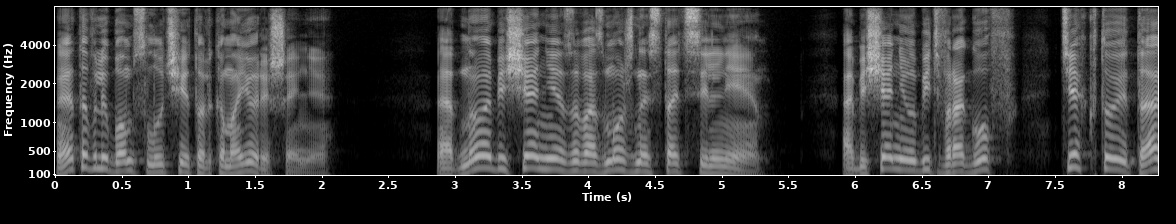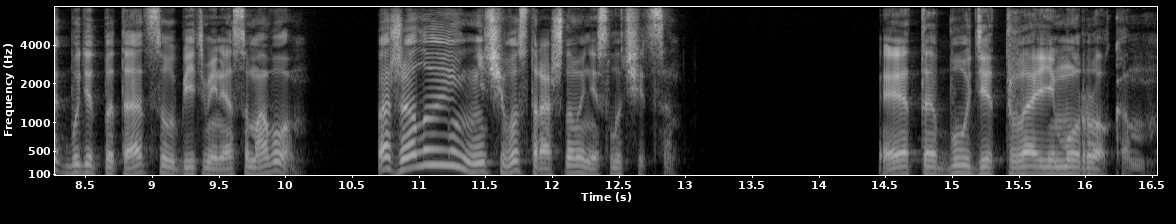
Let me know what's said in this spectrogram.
это в любом случае только мое решение. Одно обещание за возможность стать сильнее. Обещание убить врагов, тех, кто и так будет пытаться убить меня самого. Пожалуй, ничего страшного не случится. Это будет твоим уроком.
